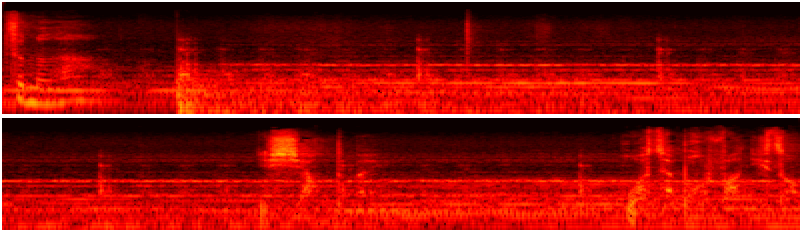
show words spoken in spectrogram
怎么了？你想得美，我才不会放你走。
